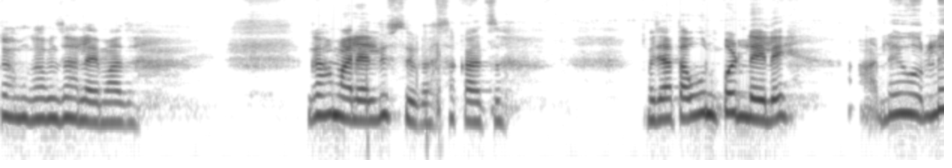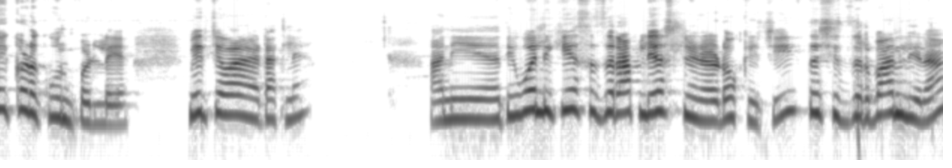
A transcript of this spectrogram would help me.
घाम घाम झालाय माझा. घाम आलेला दिसतोय का सकाळचं? म्हणजे आता ऊन पडलंय लय. लय लय कडक ऊन पडलंय. मिरच्या वाळ्या टाकल्या. आणि ती वली केस जर आपली असली ना डोक्याची तशीच जर बांधली ना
